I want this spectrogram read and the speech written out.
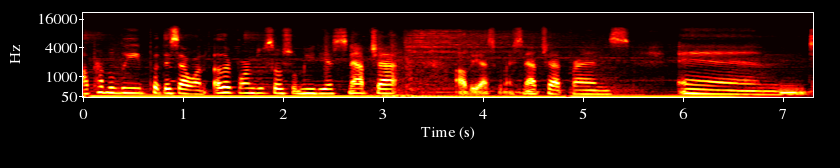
I'll probably put this out on other forms of social media, Snapchat. I'll be asking my Snapchat friends. And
